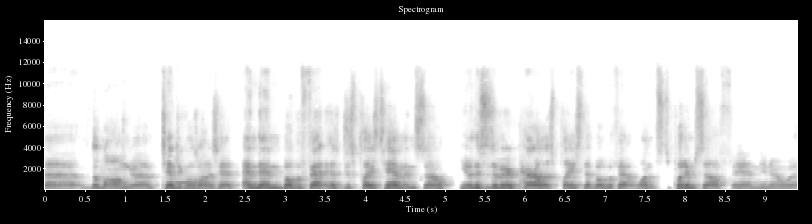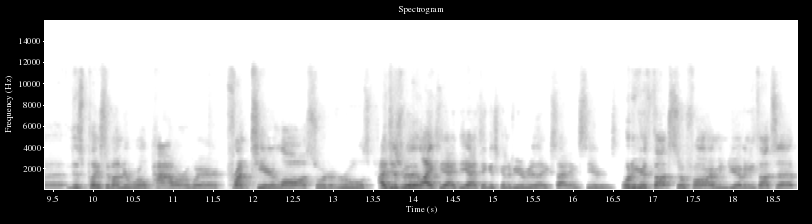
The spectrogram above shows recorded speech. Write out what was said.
uh, the long uh, tentacles on his head, and then Boba Fett has displaced him, and so you know this is a very perilous place that Boba Fett wants to put himself in. You know, uh, this place of underworld power where frontier law sort of rules. I just really like the idea. I think it's going to be a really exciting series. What are your thoughts so far? I mean, do you have any thoughts? Uh,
